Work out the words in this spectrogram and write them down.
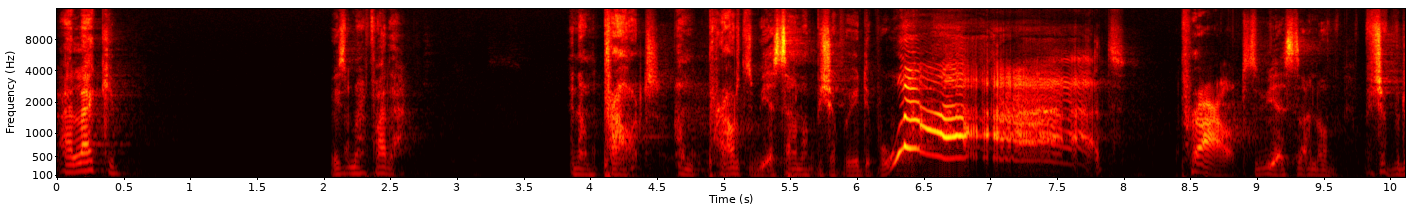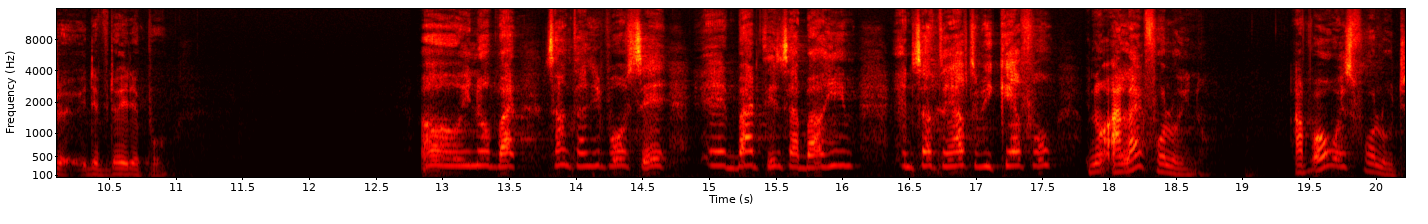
I like him. He's my father. And I'm proud. I'm proud to be a son of Bishop Oyedepo. What? Proud to be a son of Bishop Oyedepo. Oh, you know, but sometimes people say hey, bad things about him, and sometimes you have to be careful. You know, I like following. I've always followed.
